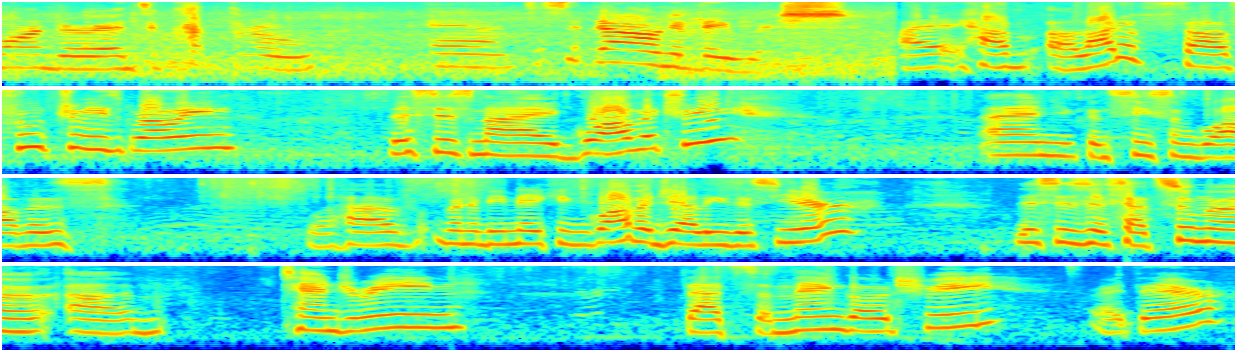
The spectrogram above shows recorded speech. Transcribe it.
wander and to cut through and to sit down if they wish. I have a lot of uh, fruit trees growing. This is my guava tree, and you can see some guavas. We'll have going to be making guava jelly this year. This is a Satsuma um, tangerine. That's a mango tree right there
